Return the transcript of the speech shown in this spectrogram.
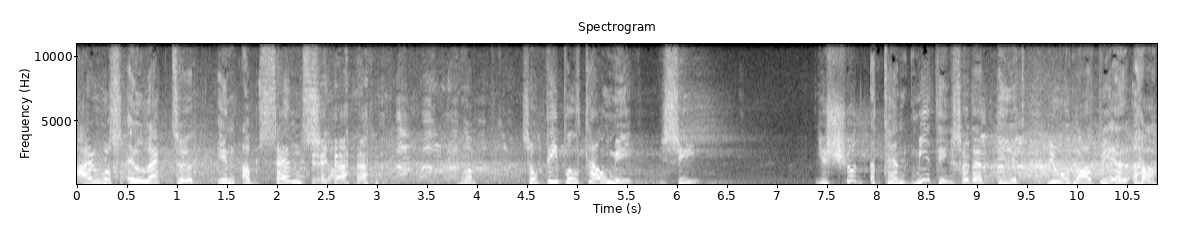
I was elected in absentia. so people tell me, you see, you should attend meetings so that you, you will not be, uh,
